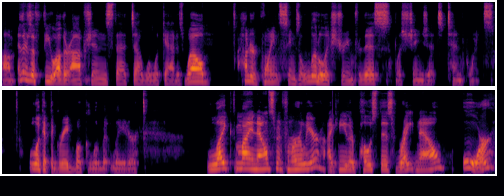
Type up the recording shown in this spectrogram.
Um, and there's a few other options that uh, we'll look at as well. 100 points seems a little extreme for this. Let's change that to 10 points. We'll look at the grade book a little bit later. Like my announcement from earlier, I can either post this right now or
